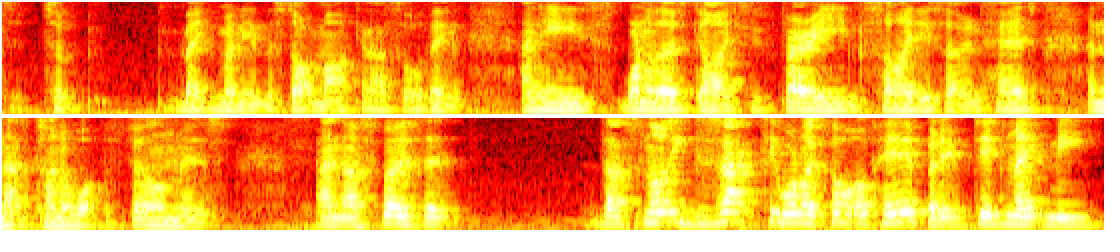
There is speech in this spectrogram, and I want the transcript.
to, to make money in the stock market, that sort of thing. And he's one of those guys who's very inside his own head, and that's kind of what the film is. And I suppose that that's not exactly what I thought of here, but it did make me,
